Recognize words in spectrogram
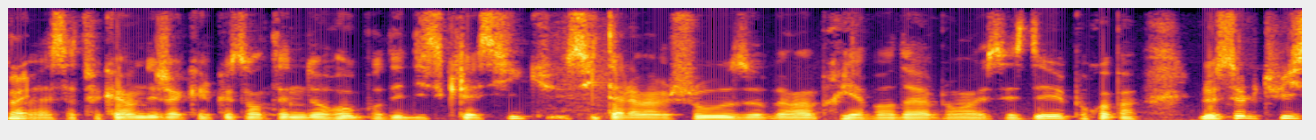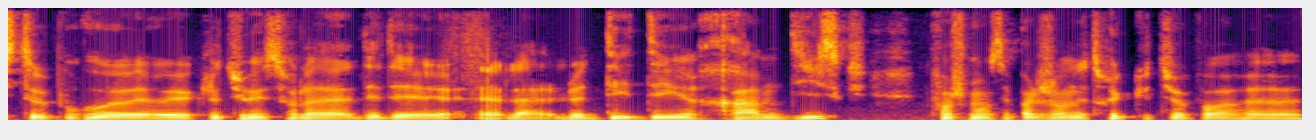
ouais. euh, ça te fait quand même déjà quelques centaines d'euros pour des disques classiques. Si t'as la même chose, ben, un prix abordable en SSD, pourquoi pas. Le seul twist pour euh, clôturer sur la DD, la, le DD RAM disque, franchement, c'est pas le genre de truc que tu vas pouvoir euh,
